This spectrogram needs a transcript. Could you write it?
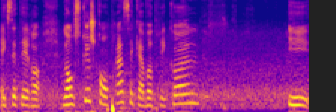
etc. Donc, ce que je comprends, c'est qu'à votre école, et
